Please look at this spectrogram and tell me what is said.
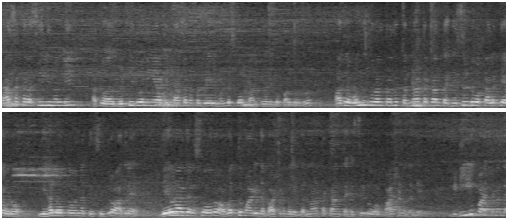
ಶಾಸಕರ ಸೀಲಿನಲ್ಲಿ ಅಥವಾ ಗಟ್ಟಿ ಧ್ವನಿಯಾಗಿ ಶಾಸನ ಸಭೆಯಲ್ಲಿ ಮಂಡಿಸಿದವರು ಶಾಂತವೇರಿ ಗೋಪಾಲ್ ಗೌಡರು ಆದರೆ ಒಂದು ದುರಂತ ಅಂದರೆ ಕರ್ನಾಟಕ ಅಂತ ಹೆಸರಿಡುವ ಕಾಲಕ್ಕೆ ಅವರು ಇಹಲೋಕವನ್ನು ತಿಳಿಸಿದ್ರು. ಆದರೆ ದೇವರಾಜ ಅರಸು ಅವತ್ತು ಮಾಡಿದ ಭಾಷಣದಲ್ಲಿ ಕರ್ನಾಟಕ ಅಂತ ಹೆಸರಿಡುವ ಭಾಷಣದಲ್ಲಿ, ಇಡೀ ಭಾಷಣದ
